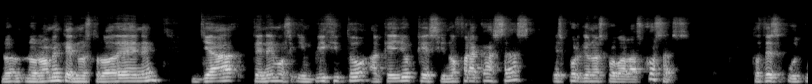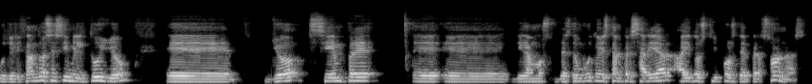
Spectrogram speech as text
normalmente en nuestro ADN ya tenemos implícito aquello que si no fracasas es porque no has probado las cosas. Entonces, utilizando ese símil tuyo, eh, yo siempre, eh, eh, digamos, desde un punto de vista empresarial, hay dos tipos de personas.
